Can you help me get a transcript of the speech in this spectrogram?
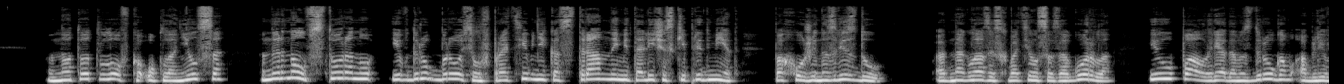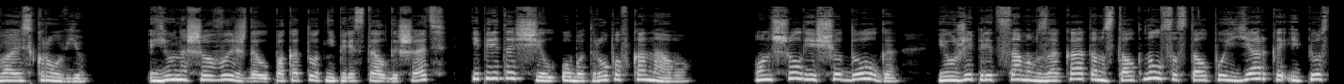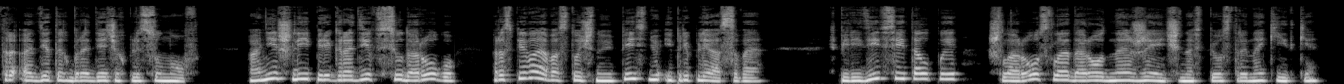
Но тот ловко уклонился, нырнул в сторону и вдруг бросил в противника странный металлический предмет, похожий на звезду. Одноглазый схватился за горло и упал рядом с другом, обливаясь кровью. Юноша выждал, пока тот не перестал дышать, и перетащил оба трупа в канаву. Он шел еще долго и уже перед самым закатом столкнулся с толпой ярко и пестро одетых бродячих плесунов. Они шли, переградив всю дорогу, распевая восточную песню и приплясывая. Впереди всей толпы шла рослая дородная женщина в пестрой накидке.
